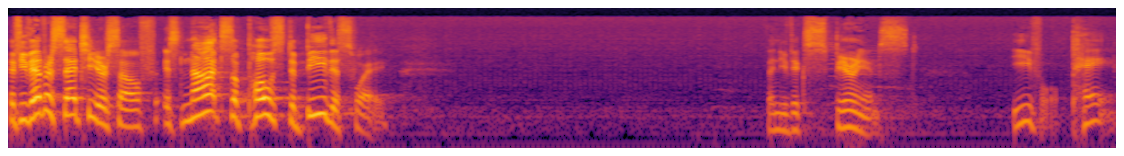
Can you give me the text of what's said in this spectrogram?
if you've ever said to yourself, it's not supposed to be this way, then you've experienced evil, pain.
